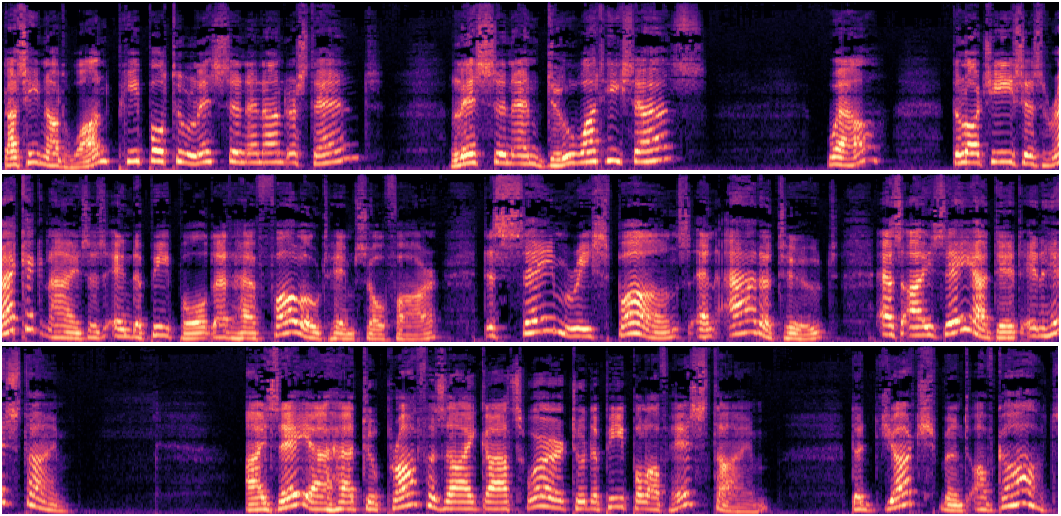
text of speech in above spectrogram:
Does he not want people to listen and understand? Listen and do what he says? Well, the Lord Jesus recognizes in the people that have followed him so far the same response and attitude as Isaiah did in his time. Isaiah had to prophesy God's word to the people of his time the judgment of God.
